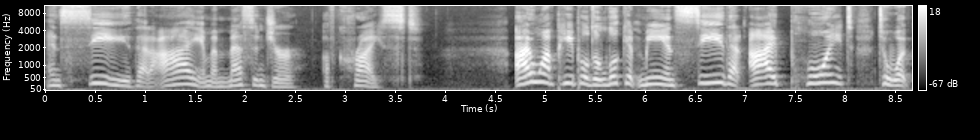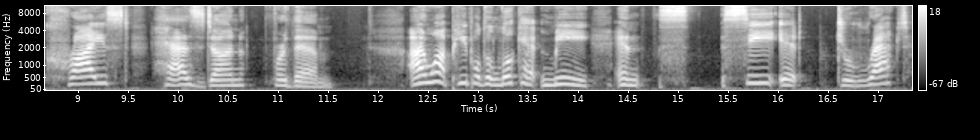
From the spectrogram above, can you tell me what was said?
and see that I am a messenger of Christ. I want people to look at me and see that I point to what Christ has done for them. I want people to look at me and see it direct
